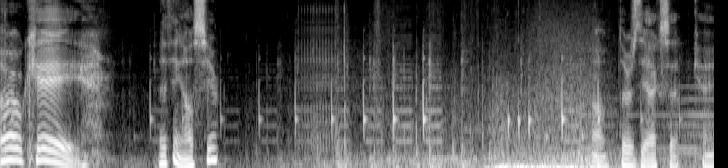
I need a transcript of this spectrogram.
Okay. Anything else here? Oh, there's the exit. Okay.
